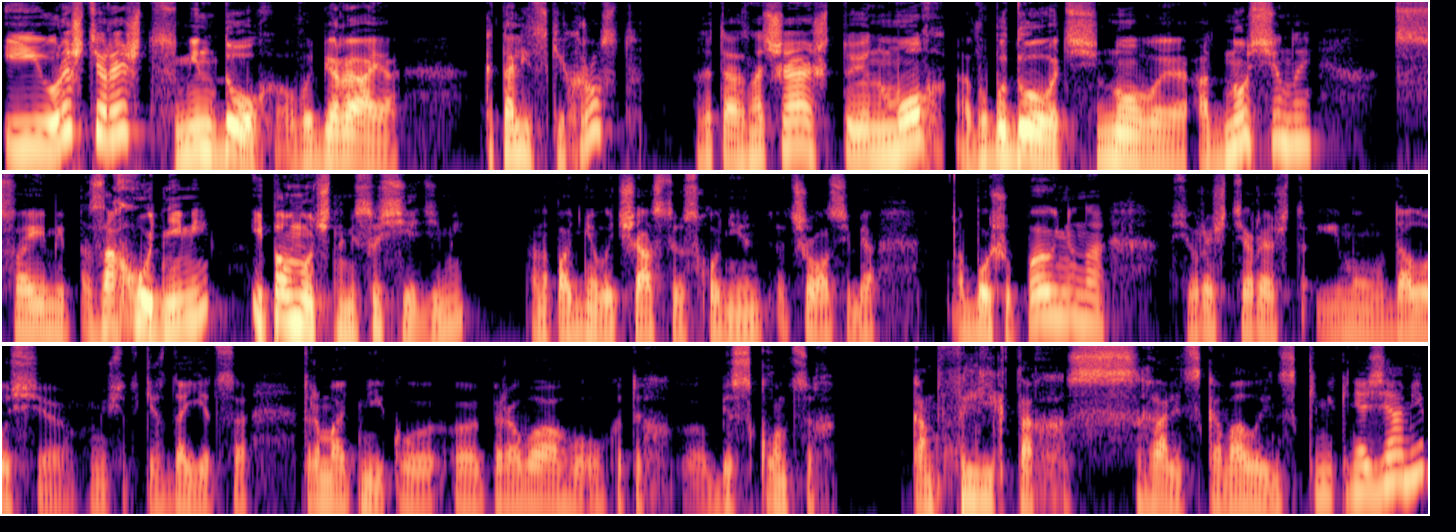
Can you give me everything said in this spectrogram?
і ўрэшце рэшт міндох выбірае каталіцкі хрост гэта азначае што ён мог выбудоўваць новыя адносіны сваімі заходнімі і паўночнымі суседзямі а на паўднёвай частцы ўсходні адчуваў себя больш упэўнена все рэшце рэшт ему удалося все-таки здаецца трымаць нейкую перавагу ў гэтых бясконцах канфліктах з галіцка-валынскімі князямі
